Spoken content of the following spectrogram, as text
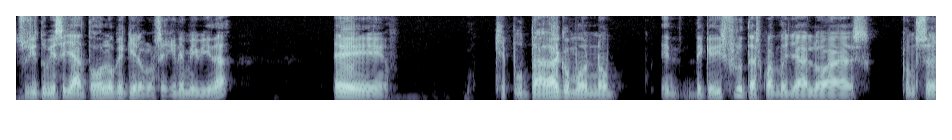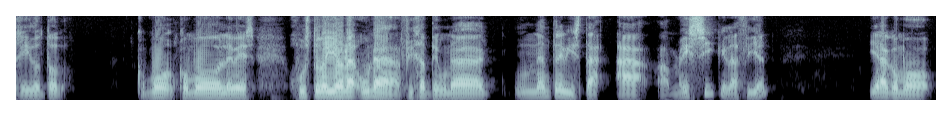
Si tuviese ya todo lo que quiero conseguir en mi vida, eh, qué putada como no. Eh, ¿De qué disfrutas cuando ya lo has conseguido todo? ¿Cómo, cómo le ves? Justo veía una, una fíjate, una, una entrevista a, a Messi que le hacían y era como,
